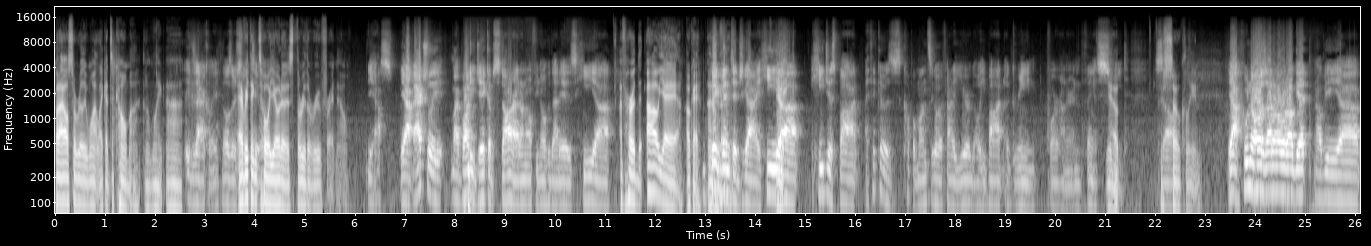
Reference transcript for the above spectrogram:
But I also really want like a Tacoma, and I'm like, ah. Exactly. Those are Everything. Toyota is through the roof right now. Yes. Yeah, actually, my buddy Jacob Starr, I don't know if you know who that is. He, uh, I've heard that. Oh yeah, yeah, yeah. Okay. I big who that is. vintage guy. He, Yeah. uh, he just bought, I think it was a couple months ago, if not a year ago, he bought a green 4Runner, and the thing is sweet. Yep. So, They're so clean. yeah, who knows? I don't know what I'll get. I'll be, uh,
